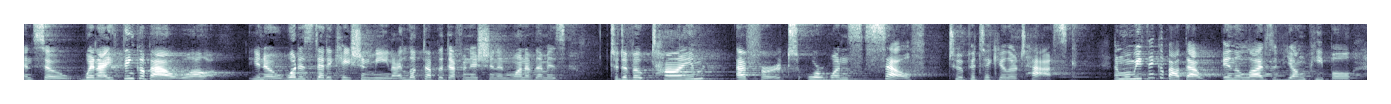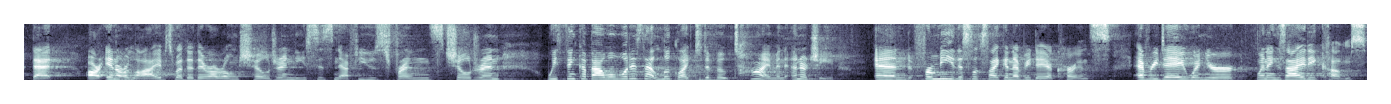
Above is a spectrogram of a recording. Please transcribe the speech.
And so when I think about, well, you know, what does dedication mean? I looked up the definition, and one of them is to devote time, effort, or one's self to a particular task. And when we think about that in the lives of young people that are in our lives, whether they're our own children, nieces, nephews, friends, children, we think about, well, what does that look like to devote time and energy? And for me, this looks like an everyday occurrence. Every day when, you're, when anxiety comes,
